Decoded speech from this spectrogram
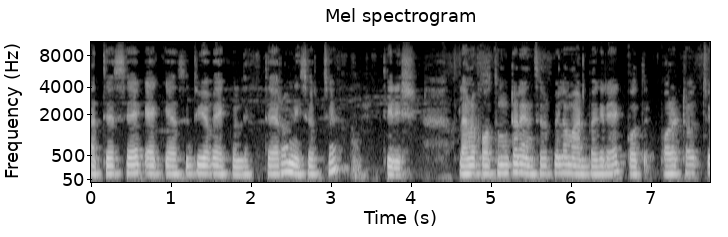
হাতে আছে এক, একে আছে দুই হবে এক হলে। তেরো, নিচে হচ্ছে তিরিশ। তাহলে আমরা প্রথমটার অ্যান্সার পেলাম আট ভাগের এক পরেরটা হচ্ছে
